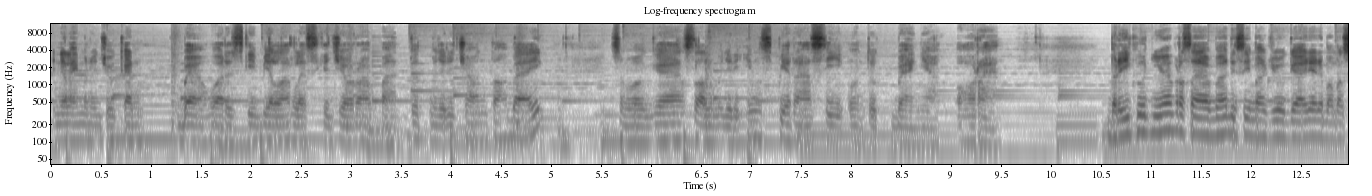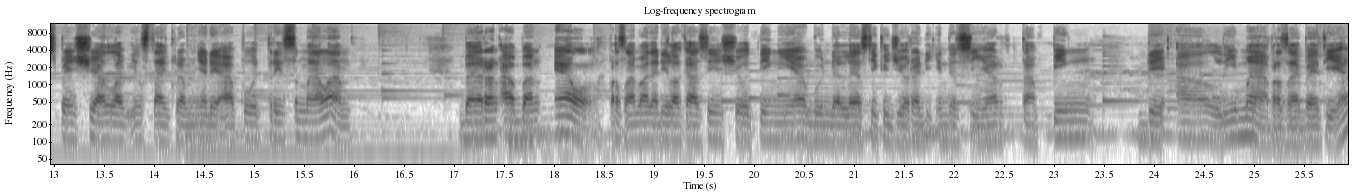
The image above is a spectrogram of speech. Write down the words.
Inilah yang menunjukkan bahwa Rizky Bilar Lesti Kejora patut menjadi contoh baik. Semoga selalu menjadi inspirasi untuk banyak orang. Berikutnya persahabat disimak juga ini ada momen spesial live Instagramnya Dea Putri semalam Bareng Abang L Persahabat di lokasi syutingnya Bunda Lesti Kejora di Indosiar Tapping DA5 persahabat ya.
